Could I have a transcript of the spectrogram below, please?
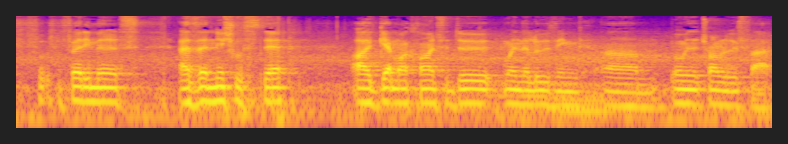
for, for 30 minutes as the initial step. I get my clients to do when they're losing, um, when they're trying to lose fat.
